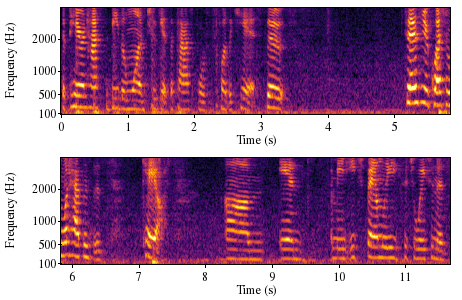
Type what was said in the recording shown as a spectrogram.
the parent has to be the one to get the passport for the kid. So, to answer your question, what happens is chaos. Um, and I mean, each family situation is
